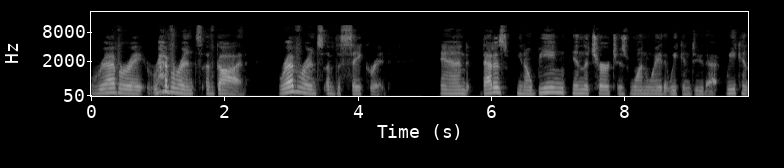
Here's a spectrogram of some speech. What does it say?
reverate, reverence of God, reverence of the sacred. And that is, you know, being in the church is one way that we can do that. We can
